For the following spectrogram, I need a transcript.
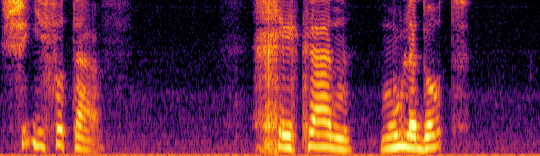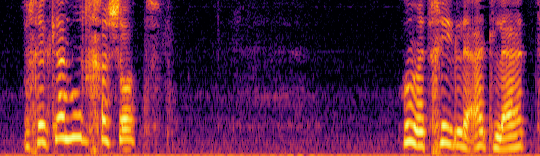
שאיפותיו. חלקן מולדות וחלקן נרכשות. הוא מתחיל לאט לאט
